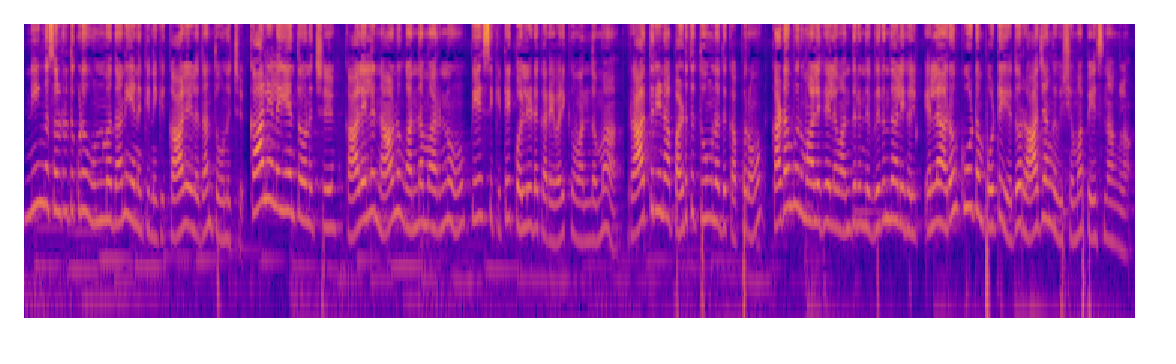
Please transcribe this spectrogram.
நீங்க சொல்றது கூட உண்மைதான் எனக்கு இன்னைக்கு காலையில தான் தோணுச்சு. காலையில ஏன் தோணுச்சு? காலையில நானும் கந்தமாறனும் பேசிக்கிட்டே கொள்ளிடக்கரை வரைக்கும் வந்தோமா? ராத்திரி நான் படுத்து தூங்குனதுக்கு அப்புறம் கடம்பூர் மாளிகையில வந்திருந்த விருந்தாளிகள் எல்லாரும் கூட்டம் போட்டு ஏதோ ராஜாங்க விஷயமா பேசினாங்களாம்.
